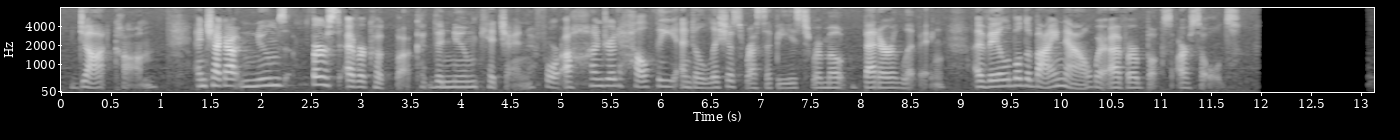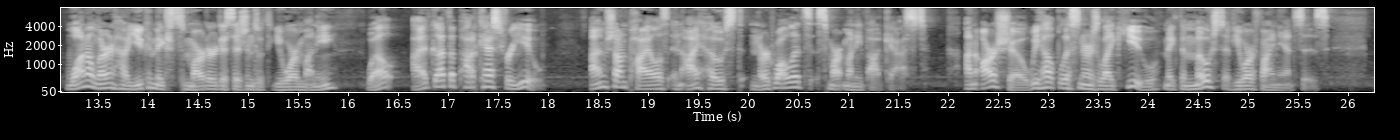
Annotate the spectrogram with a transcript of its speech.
dot com and check out Noom's first ever cookbook, The Noom Kitchen, for a hundred healthy and delicious recipes to promote better living. Available to buy now wherever books are sold. Want to learn how you can make smarter decisions with your money? Well, I've got the podcast for you. I'm Sean Pyles, and I host NerdWallet's Smart Money Podcast. On our show, we help listeners like you make the most of your finances.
